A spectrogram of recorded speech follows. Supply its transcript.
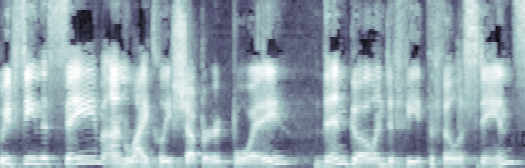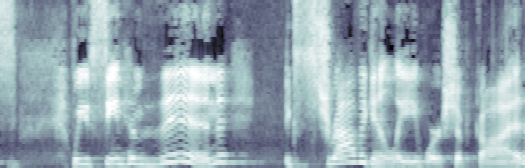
We've seen the same unlikely shepherd boy then go and defeat the Philistines. We've seen him then extravagantly worship God.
